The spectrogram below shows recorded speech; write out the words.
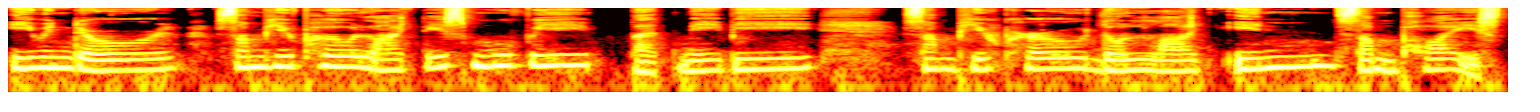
even though some people like this movie, but maybe some people don't like in some points.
